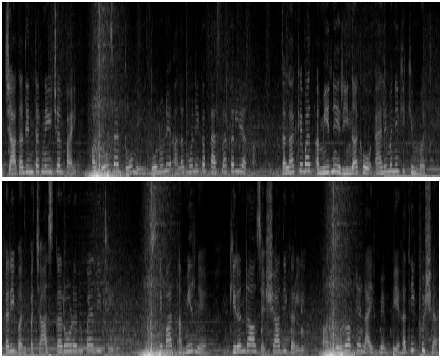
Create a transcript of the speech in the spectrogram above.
ज़्यादा दिन तक नहीं चल पाई और 2002 में दोनों ने अलग होने का फैसला कर लिया था। तलाक के बाद अमीर ने रीना को एलिमनी की कीमत करीबन 50 करोड़ रुपए दी थी। उसके बाद अमीर ने किरण राव से शादी कर ली और दोनों अपने लाइफ में बेहद ही खुश हैं।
